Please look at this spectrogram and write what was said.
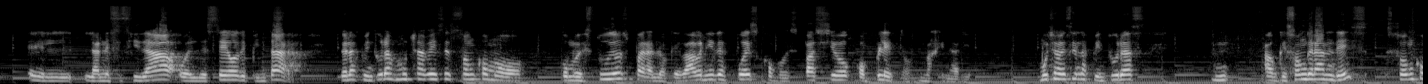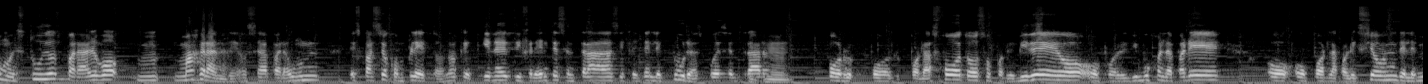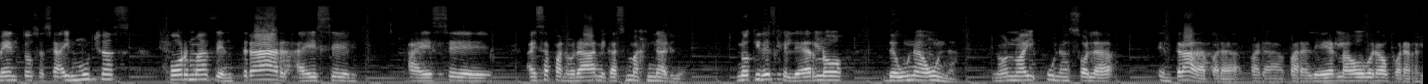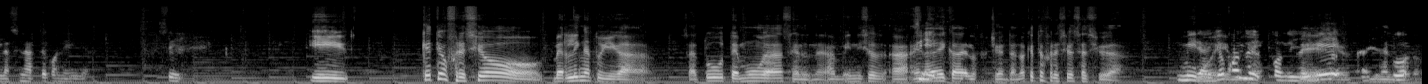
la necesidad o el deseo de pintar. Entonces las pinturas muchas veces son como, como estudios para lo que va a venir después como espacio completo, imaginario. Muchas veces las pinturas, aunque son grandes, son como estudios para algo más grande, o sea, para un espacio completo, ¿no? que tiene diferentes entradas, diferentes lecturas. Puedes entrar por, por, por, las fotos o por el video o por el dibujo en la pared o, por la colección de elementos, o sea, hay muchas formas de entrar a ese, a ese, a esa panorámica, a ese imaginario. No tienes que leerlo de una a una, ¿no? No hay una sola entrada para, para, para leer la obra o para relacionarte con ella. Sí. ¿Y qué te ofreció Berlín a tu llegada? O sea, tú te mudas en, inicios, en la década de los 80, ¿no? ¿Qué te ofreció esa ciudad? Mira, yo cuando, cuando llegué,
